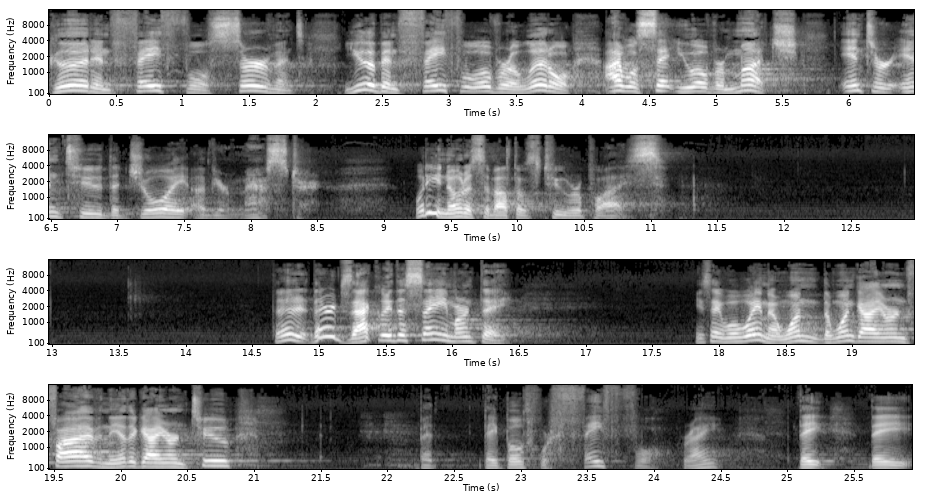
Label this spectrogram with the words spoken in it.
good and faithful servant. You have been faithful over a little. I will set you over much. Enter into the joy of your master. What do you notice about those two replies? They're, they're exactly the same, aren't they? You say, well, wait a minute, one, the one guy earned five and the other guy earned two. But they both were faithful, right? They, they,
